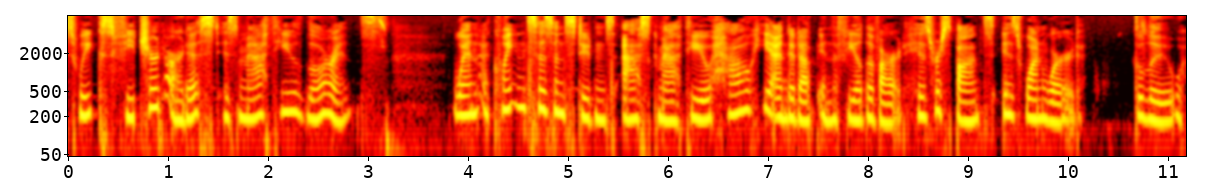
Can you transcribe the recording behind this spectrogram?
This week's featured artist is Matthew Lawrence. When acquaintances and students ask Matthew how he ended up in the field of art, his response is one word glue.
